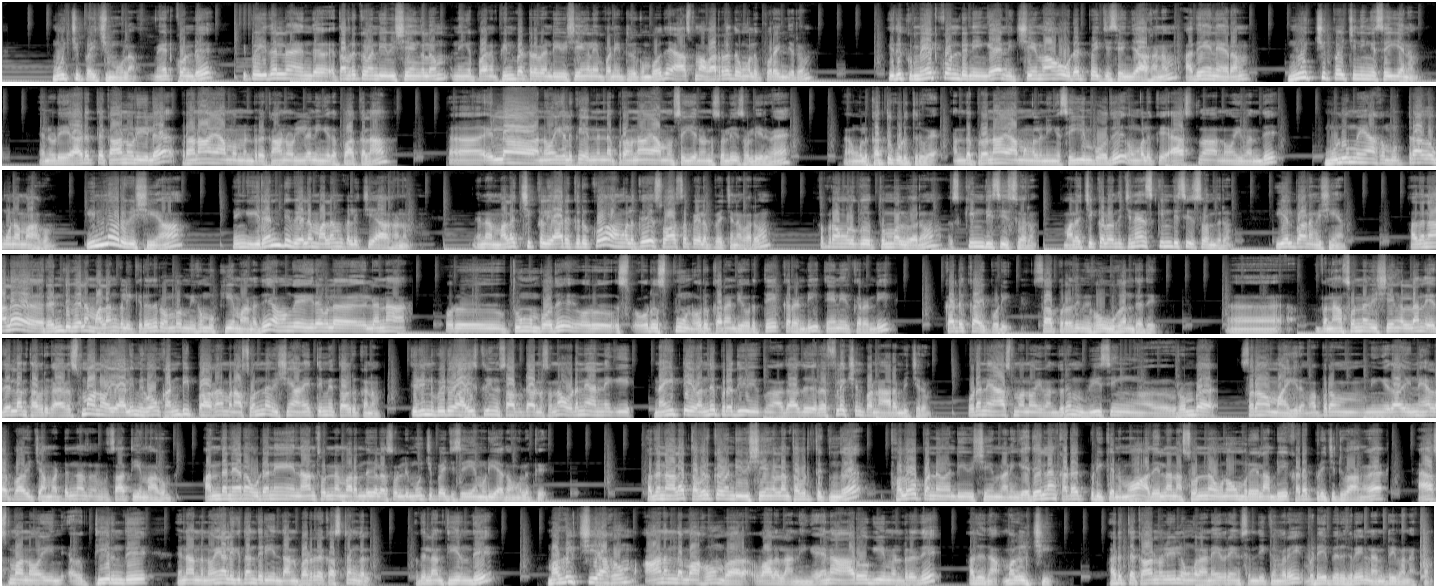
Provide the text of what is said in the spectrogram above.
மூச்சு பயிற்சி மூலம். மேற்கொண்டு இப்போ இதெல்லாம் இந்த தவிர்க்க வேண்டிய விஷயங்களும் நீங்கள் ப பின்பற்ற வேண்டிய விஷயங்களையும் பண்ணிகிட்டு இருக்கும்போது ஆஸ்மா வர்றது உங்களுக்கு குறைஞ்சிரும். இதுக்கு மேற்கொண்டு நீங்கள் நிச்சயமாக உடற்பயிற்சி செஞ்சாகணும். அதே நேரம் மூச்சு பயிற்சி நீங்கள் செய்யணும். என்னுடைய அடுத்த காணொளியில் பிராணாயாமம் என்ற காணொளியில் நீங்கள் இதை பார்க்கலாம். எல்லா நோய்களுக்கும் என்னென்ன பிராணாயாமம் செய்யணும்னு சொல்லி சொல்லிடுவேன் உங்களுக்கு கற்றுக் கொடுத்துருவேன். அந்த பிரணாயாமங்களை நீங்கள் செய்யும்போது உங்களுக்கு ஆஸ்மா நோய் வந்து முழுமையாக முற்றாக குணமாகும். இன்னொரு விஷயம் நீங்கள் இரண்டு வேளை மலம் கழிச்சே ஆகணும். ஏன்னா மலச்சிக்கல் யாருக்கு இருக்கோ அவங்களுக்கு சுவாசப்பையில பிரச்சனை வரும். அப்புறம் அவங்களுக்கு தும்மல் வரும் ஸ்கின் டிசீஸ் வரும். மலச்சிக்கல் வந்துச்சுன்னா ஸ்கின் டிசீஸ் வந்துடும் இயல்பான விஷயம். அதனால் ரெண்டு வேளை மலம் கழிக்கிறது ரொம்ப மிக முக்கியமானது. அவங்க இரவில் இல்லைன்னா ஒரு தூங்கும்போது ஒரு ஸ்- ஒரு ஸ்பூன் ஒரு கரண்டி ஒரு தேக்கரண்டி தேநீர் கரண்டி கடுக்காய் பொடி சாப்பிட்றது மிகவும் உகந்தது. இப்போ நான் சொன்ன விஷயங்கள்லாம் எதெல்லாம் தவிர்க்க அஸ்மா நோயாளி மிகவும் கண்டிப்பாக நான் சொன்ன விஷயம் அனைத்தையுமே தவிர்க்கணும். திடீர்னு போய்ட்டு ஐஸ்கிரீம் சாப்பிட்டாருன்னு சொன்னால் உடனே அன்னைக்கு நைட்டே வந்து பிரதி அதாவது ரெஃப்ளெக்ஷன் பண்ண ஆரம்பிச்சிடும் உடனே ஆஸ்மா நோய் வந்துடும் வீசிங் ரொம்ப சிரமமாகிடும் அப்புறம் நீங்கள் ஏதாவது இன்ஹேலர் பாவிச்சா மட்டும்தான் சாத்தியமாகும். அந்த நேரம் உடனே நான் சொன்ன மருந்துகளை சொல்லி மூச்சு பயிற்சி செய்ய முடியாது உங்களுக்கு. அதனால் தவிர்க்க வேண்டிய விஷயங்கள்லாம் தவிர்த்துக்குங்க. ஃபாலோ பண்ண வேண்டிய விஷயம்லாம் நீங்கள் எதையெல்லாம் கடைப்பிடிக்கணுமோ அதெல்லாம் நான் சொன்ன உணவு முறையெல்லாம் அப்படியே கடைப்பிடிச்சிட்டு வாங்க. ஆஸ்மா நோய் தீர்ந்து ஏன்னா அந்த நோயாளிக்கு தான் தெரியும் தான் படுற கஷ்டங்கள். அதெல்லாம் தீர்ந்து மகிழ்ச்சியாகவும் ஆனந்தமாகவும் வா வாழலாம் நீங்கள் ஏன்னா ஆரோக்கியம்ன்றது அதுதான் மகிழ்ச்சி. அடுத்த காணொளியில் உங்கள் அனைவரையும் சந்திக்கும் வரை விடைபெறுகிறேன். நன்றி வணக்கம்.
